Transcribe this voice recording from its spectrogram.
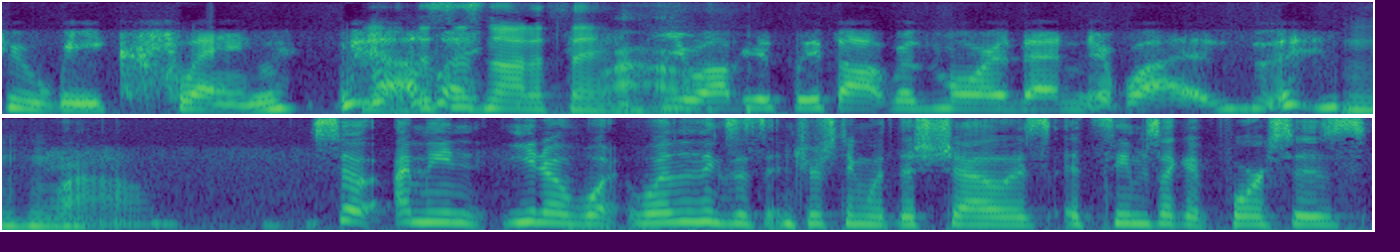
two week fling. yeah, this is not a thing. You obviously thought was more than it was. Mm-hmm. Wow. So, I mean, you know, what, one of the things that's interesting with this show is it seems like it forces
